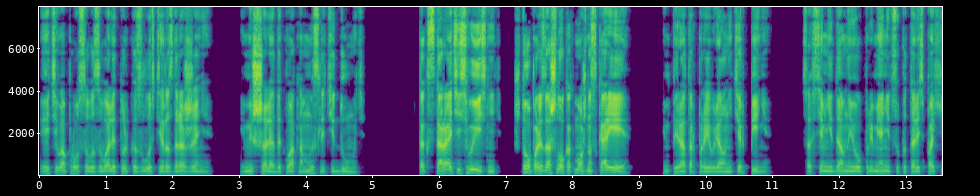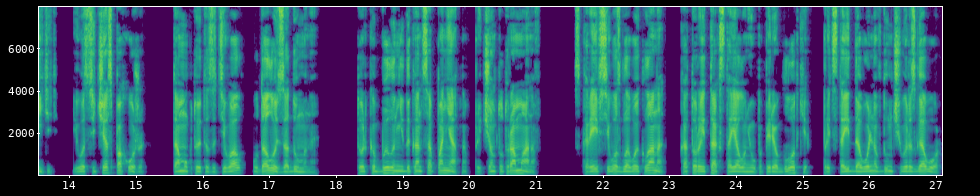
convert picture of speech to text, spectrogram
Эти вопросы вызывали только злость и раздражение и мешали адекватно мыслить и думать. «Так старайтесь выяснить, что произошло как можно скорее!» Император проявлял нетерпение. Совсем недавно его племянницу пытались похитить, и вот сейчас, похоже, тому, кто это затевал, удалось задуманное. Только было не до конца понятно, при чем тут Романов. Скорее всего, с главой клана, который и так стоял у него поперек глотки, предстоит довольно вдумчивый разговор,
